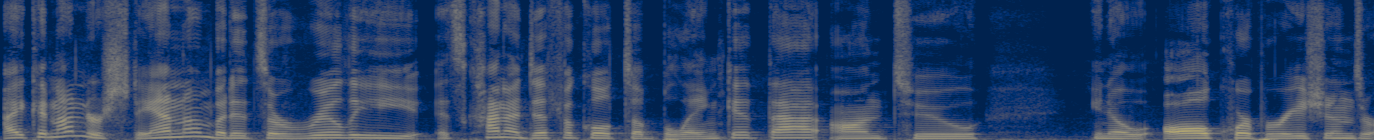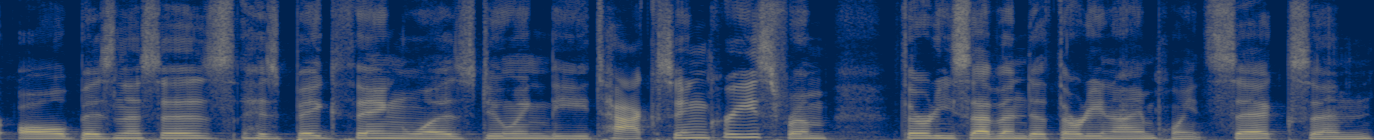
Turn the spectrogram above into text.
I can understand them, but it's a really it's kind of difficult to blanket that onto you know all corporations or all businesses. His big thing was doing the tax increase from 37 to 39.6 and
